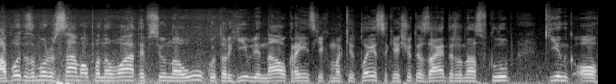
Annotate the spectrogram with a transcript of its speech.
Або ти зможеш сам опанувати всю науку торгівлі на українських маркетплейсах, якщо ти зайдеш до нас в клуб King of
